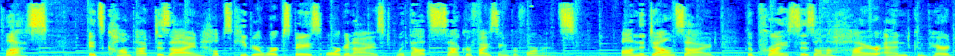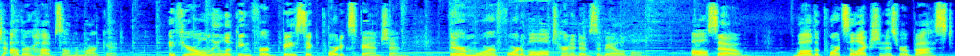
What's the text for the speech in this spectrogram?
Plus, its compact design helps keep your workspace organized without sacrificing performance. On the downside, the price is on the higher end compared to other hubs on the market. If you're only looking for basic port expansion, there are more affordable alternatives available. Also, while the port selection is robust,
